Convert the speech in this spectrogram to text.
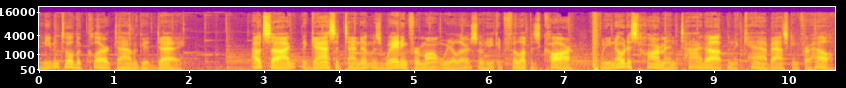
and even told the clerk to have a good day. Outside, the gas attendant was waiting for Montwheeler so he could fill up his car when he noticed Harmon tied up in the cab asking for help.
